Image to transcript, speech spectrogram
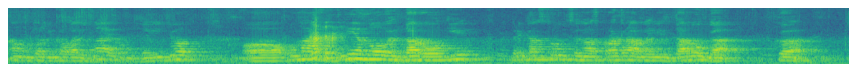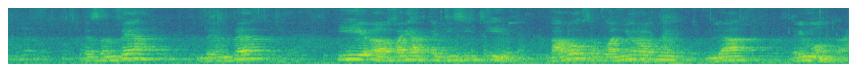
Анатолий Николаевич знает, он доведет. Э, у нас две новых дороги. Реконструкция у нас программа есть дорога к СНТ, ДНТ. И э, порядка 10 дорог запланированы для ремонта.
